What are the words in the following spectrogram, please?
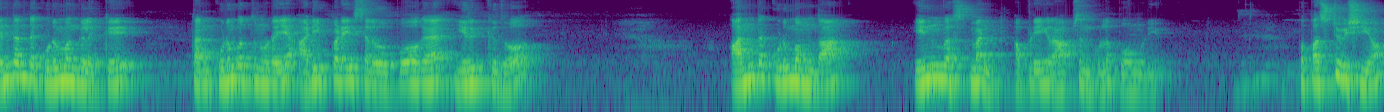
எந்தெந்த குடும்பங்களுக்கு தன் குடும்பத்தினுடைய அடிப்படை செலவு போக இருக்குதோ அந்த குடும்பம் தான் இன்வெஸ்ட்மெண்ட் அப்படிங்கிற ஆப்ஷனுக்குள்ளே போக முடியும். இப்போ ஃபஸ்ட்டு விஷயம்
